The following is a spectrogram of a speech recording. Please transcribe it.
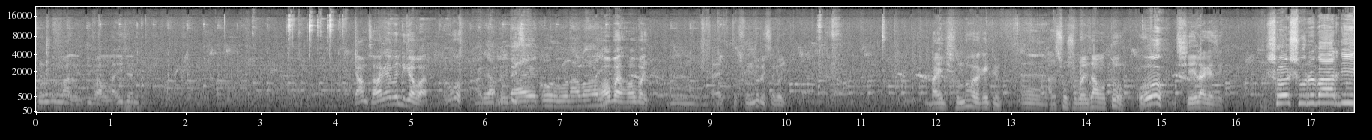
সুন্দর মালিশ দিব আল্লাহ জানি। গামছা লাগাইবেন নাকি আবার? ও আরে আপনি করব না ভাই। হ ভাই হ ভাই। একটু সুন্দর হয়েছে ভাই। ভাই সুন্দর করে কাইটেন। হ্যাঁ। আচ্ছা শ্বশুর বাড়ি যাব তো। ও সে লাগেছে। শ্বশুর বাড়ি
